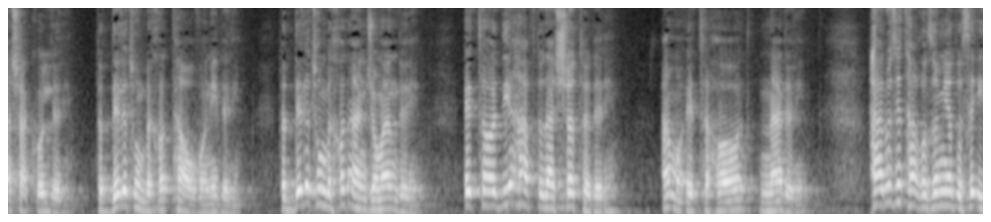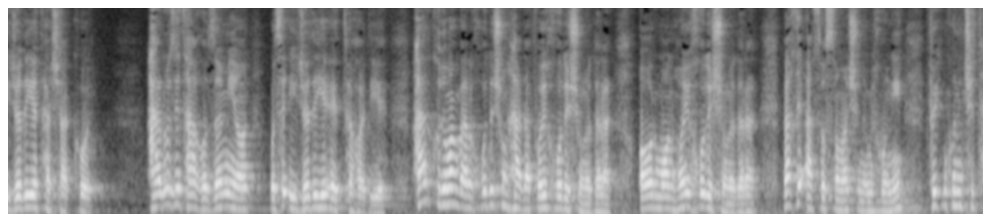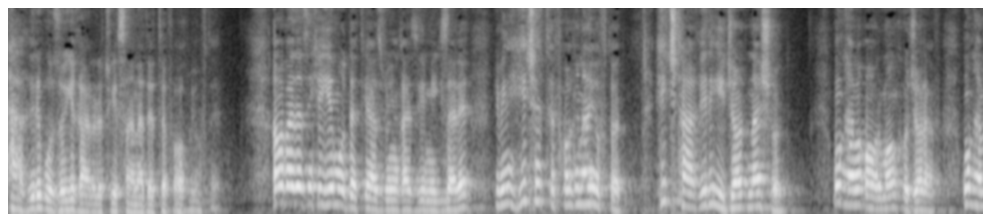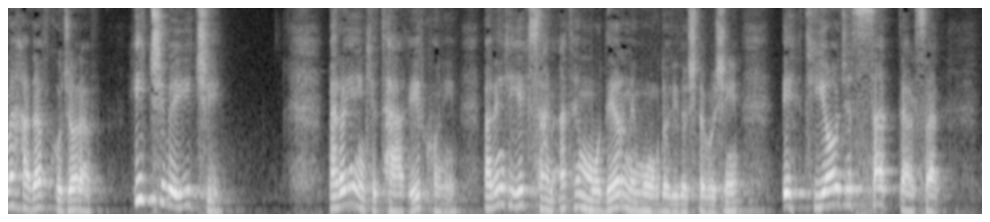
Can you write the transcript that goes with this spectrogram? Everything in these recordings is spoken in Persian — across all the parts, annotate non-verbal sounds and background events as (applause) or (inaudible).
تشکل داریم. تا دلتون بخواد تعاونی داریم. تا دلتون بخواد انجمن داریم. اتحادیه 70 80 تا داریم. اما اتحاد نداریم. هر روز یه تقاضا میاد واسه ایجاد یه تشکل. هر روز یه تقاضا میاد واسه ایجاد یه اتحادیه. هر کدوم هم برای خودشون هدفهای خودشونو دارن. آرمانهای خودشونو دارن. وقتی اساسنامه‌شون رو می‌خونی فکر می‌کنی چه تغییر بزرگی قراره توی سند اتفاق بیفته. اما بعد از اینکه یه مدتی از روی این قضیه میگذره می‌بینی هیچ اتفاقی نیفتاد. هیچ تغییری ایجاد نشد. اون همه آرمان کجا رفت؟ اون همه هدف کجا رفت؟ هیچی به هیچی. برای اینکه تغییر کنیم برای اینکه یک صنعت مدرن مرغداری داشته باشیم احتیاج صد درصد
